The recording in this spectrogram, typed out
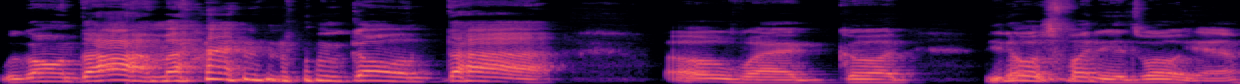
we're gonna die, man. we're gonna die. Oh my god! You know what's funny as well? Yeah,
